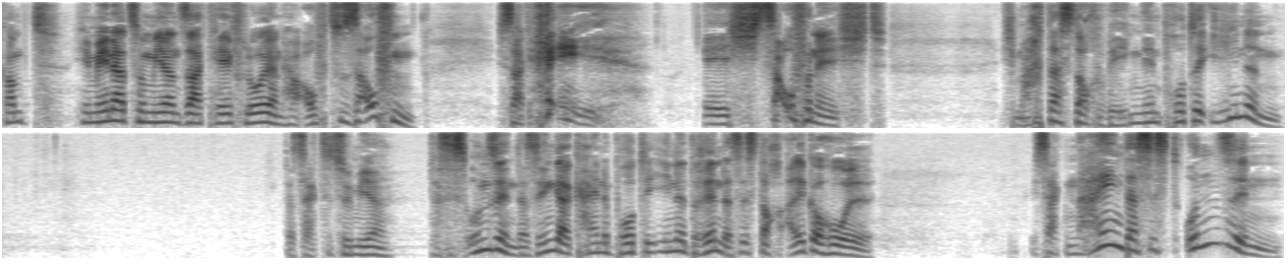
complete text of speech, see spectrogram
Kommt Jimena zu mir und sagt, hey Florian, hör auf zu saufen. Ich sage, hey, ich saufe nicht. Ich mache das doch wegen den Proteinen. Da sagt sie zu mir, das ist Unsinn, da sind gar keine Proteine drin, das ist doch Alkohol. Ich sage, nein, das ist Unsinn.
